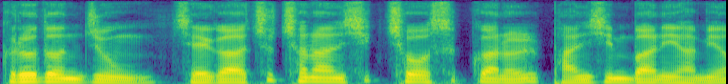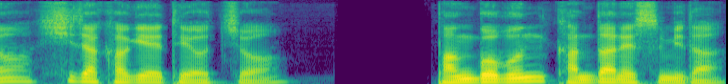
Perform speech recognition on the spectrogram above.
그러던 중 제가 추천한 식초 습관을 반신반의하며 시작하게 되었죠. 방법은 간단했습니다.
